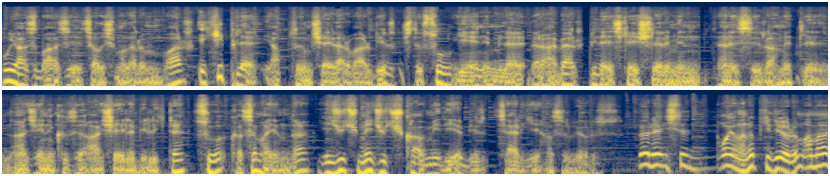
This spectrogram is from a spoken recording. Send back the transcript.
Bu yaz bazı çalışmalarım var. Ekiple yaptığım şeyler var. Bir işte su yeğenimle beraber bir de eski eşlerimin bir tanesi rahmetli Naciye'nin kızı Ayşe ile birlikte Su Kasım ayında Yecüc Mecüc kavmi diye bir sergi sergi hazırlıyoruz. Böyle işte oyalanıp gidiyorum ama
